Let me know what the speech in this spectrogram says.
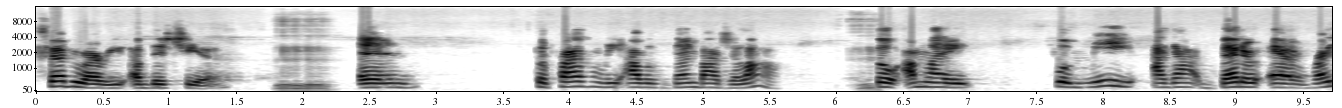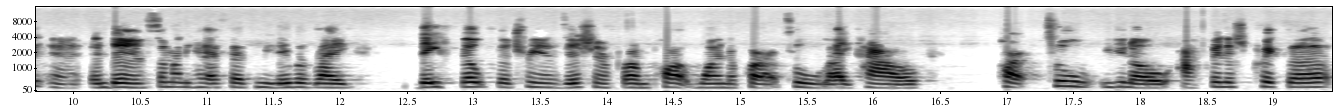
February of this year. Mm-hmm. And surprisingly, I was done by July. Mm-hmm. So I'm like, for me, I got better at writing. And then somebody had said to me, they was like, they felt the transition from part one to part two, like how part two, you know, I finished quicker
